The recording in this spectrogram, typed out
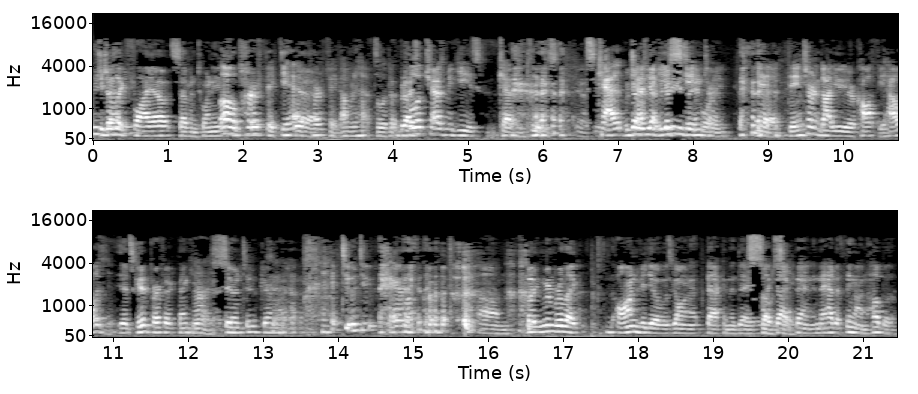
Who's he does Chaz like McGee? fly out 720. Oh, perfect. Yeah, Yeah. perfect. I'm gonna have to look up. But Pull I- up Chaz McGee's, Kevin, please. It's Ca- We gotta- Chaz yeah, McGee's use the skateboarding. intern. yeah, the intern got you your coffee. How is it? It's good, perfect. Thank you. Nice. Two and two, caramel. two and two. Caramel. um, but remember, like on video was going up back in the day, So like back sick. then, and they had a thing on Hubba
